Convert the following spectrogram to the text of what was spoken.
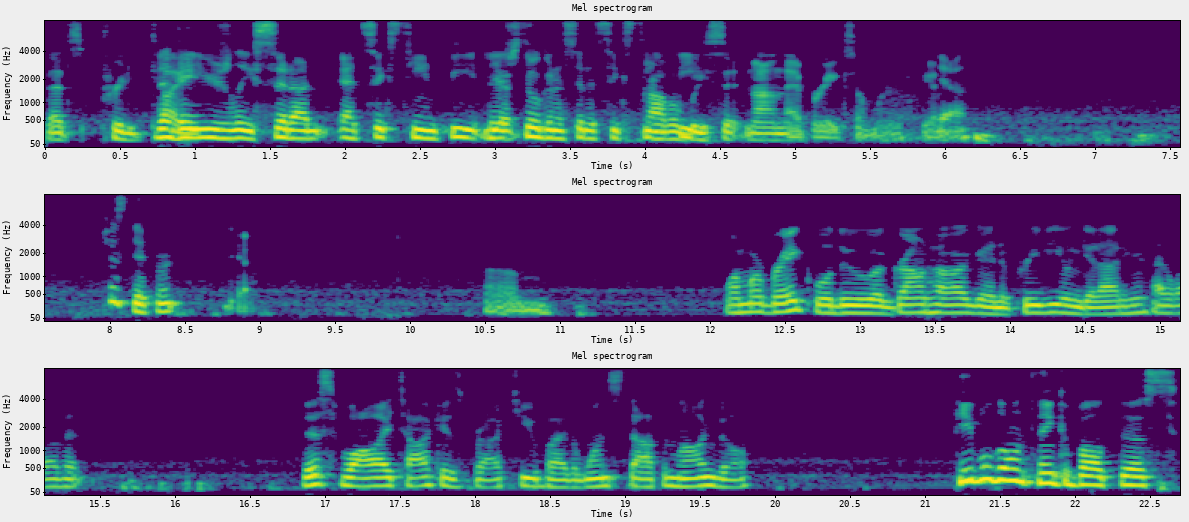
that's pretty tight. that they usually sit on at 16 feet. They're Yep. still going to sit at 16 Probably feet. sitting on that break somewhere. Yeah. Yeah, just different. Yeah. Um, one more break. We'll do a groundhog and a preview and get out of here. I love it. This Walleye Talk is brought to you by the One Stop in Longville. People don't think about this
